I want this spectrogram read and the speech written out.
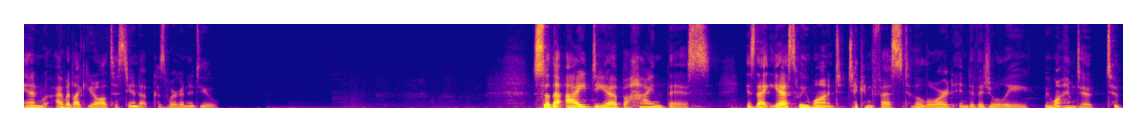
And I would like you all to stand up because we're going to do. So, the idea behind this is that yes, we want to confess to the Lord individually. We want Him to, to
